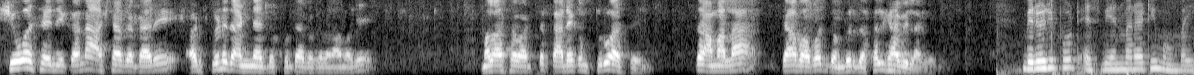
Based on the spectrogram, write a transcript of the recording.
शिवसैनिकांना अशा प्रकारे अडचणीत आणण्याचं खोट्या प्रकरणामध्ये मला असं वाटतं कार्यक्रम सुरू असेल तर आम्हाला त्याबाबत गंभीर दखल घ्यावी लागेल. Bureau report S B N Marathi Mumbai.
